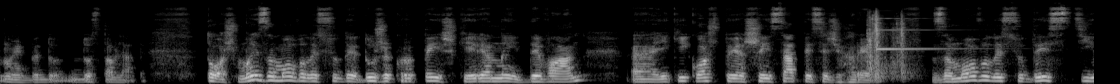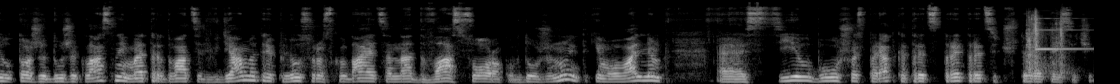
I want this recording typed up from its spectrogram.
ну, якби, до, доставляти. Тож, ми замовили сюди дуже крутий шкіряний диван, е, який коштує 60 тисяч гривень. Замовили сюди стіл, теж дуже класний, метр двадцять в діаметрі, плюс розкладається на 2,40 в довжину і таким овальним стіл був щось порядка 33-34 тисячі.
